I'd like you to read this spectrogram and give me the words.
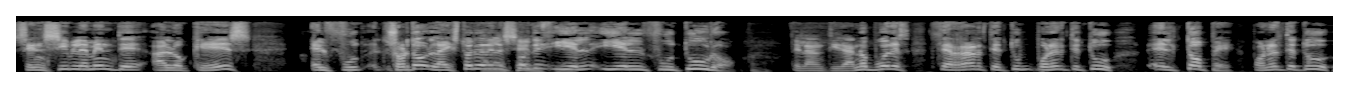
sensiblemente a lo que es el sobre todo la historia A del la deporte y el, y el futuro de la entidad. No puedes cerrarte tú, ponerte tú el tope, ponerte tú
